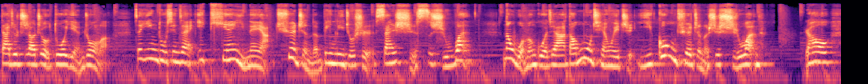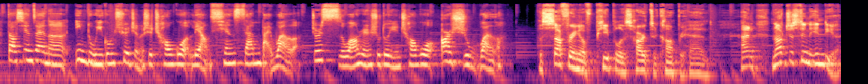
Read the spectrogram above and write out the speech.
大家就知道这有多严重了。在印度，现在一天以内啊，确诊的病例就是三十四十万。那我们国家到目前为止一共确诊的是十万，然后到现在呢，印度一共确诊的是超过两千三百万了，就是死亡人数都已经超过二十五万了。The suffering of people is hard to comprehend. And not just in India,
